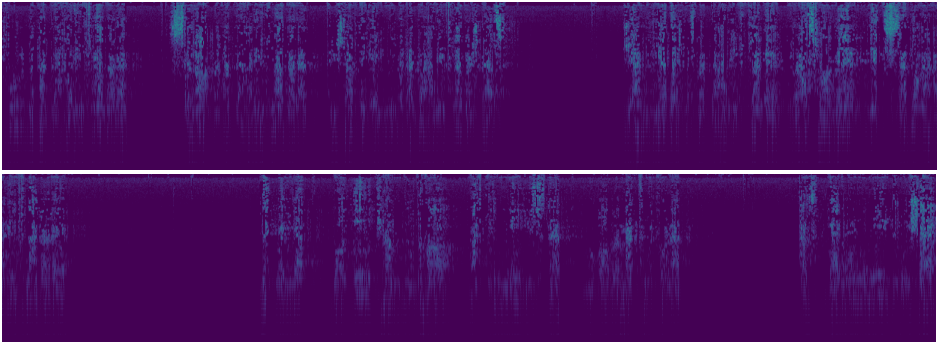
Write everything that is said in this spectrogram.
پول به قدر حریف ندارد سلاح به قدر حریف ندارد پیشرفت علمی به قدر حریف نداشته است جمعیتش نسبت به حریف کمه. رسانه یک صدم حریف نداره. یک ملت با این کمبودها وقتی میایستد مقاومت می‌کند از درون میجوشد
